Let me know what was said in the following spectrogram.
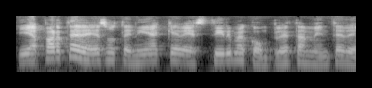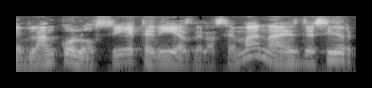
Y aparte de eso tenía que vestirme completamente de blanco los siete días de la semana, es decir,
